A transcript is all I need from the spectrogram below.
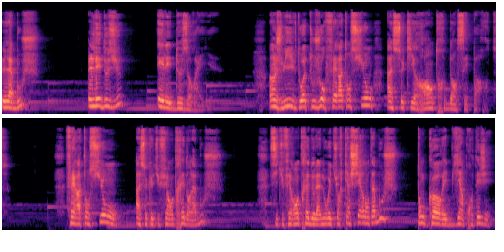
La bouche, les deux yeux et les deux oreilles. Un juif doit toujours faire attention à ce qui rentre dans ses portes. Faire attention à ce que tu fais entrer dans la bouche. Si tu fais rentrer de la nourriture cachère dans ta bouche, ton corps est bien protégé.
